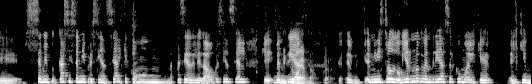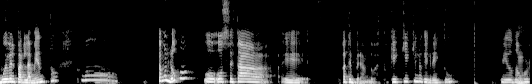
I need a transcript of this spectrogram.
eh, semi, casi semipresidencial, que es como una especie de delegado presidencial que vendría, gobierno, claro. el, el ministro de gobierno que vendría a ser como el que, el que mueve el Parlamento? ¿Cómo? ¿Estamos locos? ¿O, o se está eh, atemperando esto? ¿Qué, qué, qué es lo que crees tú, querido Don Mm.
